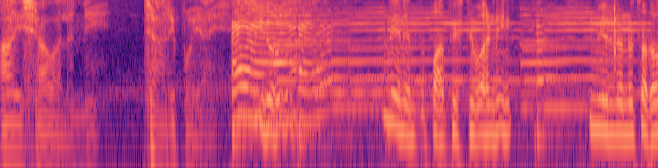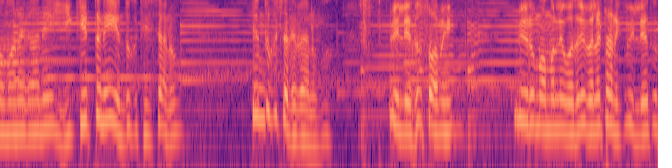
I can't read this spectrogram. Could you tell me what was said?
ఆయుషావాలన్నీ జారిపోయాయి. నేనెంత పాపిష్టి వాడిని మీరు నన్ను చదవమనగానే ఈ కీర్తనే ఎందుకు తీశాను? ఎందుకు చదివాను? వీల్లేదు స్వామి మీరు మమ్మల్ని వదిలి వెళ్ళటానికి వీల్లేదు.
